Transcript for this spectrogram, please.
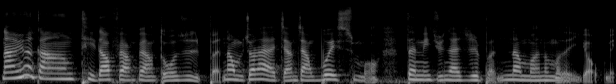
那因为刚刚提到非常非常多日本，那我们就来讲讲为什么邓丽君在日本那么那么的有名。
